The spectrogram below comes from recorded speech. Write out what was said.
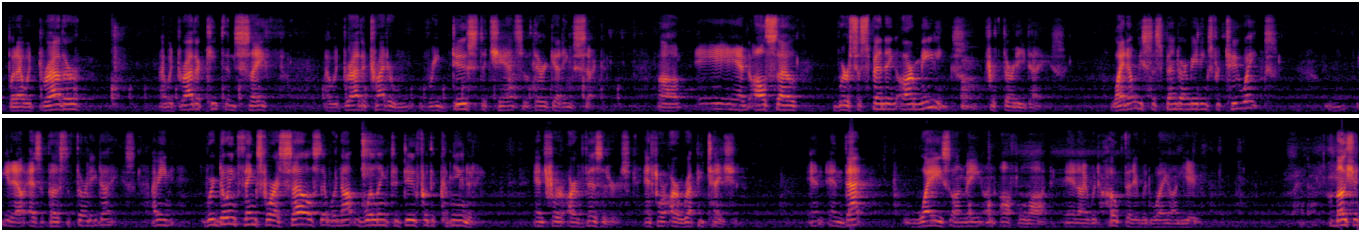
but I would rather, I would rather keep them safe. I would rather try to reduce the chance of their getting sick. Uh, and also, we're suspending our meetings for 30 days. Why don't we suspend our meetings for two weeks? You know, as opposed to 30 days. I mean, we're doing things for ourselves that we're not willing to do for the community and for our visitors and for our reputation. And, and that weighs on me an awful lot, and I would hope that it would weigh on you. Motion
